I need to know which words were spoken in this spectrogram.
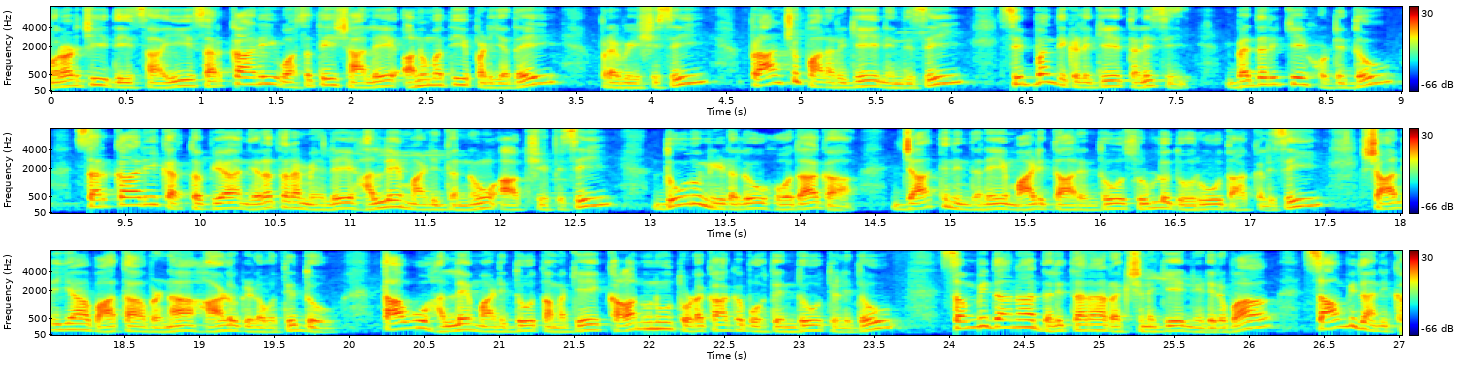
ಮೊರಡ್ಜಿ ದೇಸಾಯಿ ಸರ್ಕಾರಿ ವಸತಿ ಶಾಲೆ ಅನುಮತಿ ಪಡೆಯದೆ ಪ್ರವೇಶಿಸಿ ಪ್ರಾಂಶುಪಾಲರಿಗೆ ನಿಂದಿಸಿ, ಸಿಬ್ಬಂದಿಗಳಿಗೆ ಥಳಿಸಿ, ಬೆದರಿಕೆ ಹೊಡ್ಡಿದ್ದು ಸರ್ಕಾರಿ ಕರ್ತವ್ಯ ನಿರತರ ಮೇಲೆ ಹಲ್ಲೆ ಮಾಡಿದ್ದನ್ನು ಆಕ್ಷೇಪಿಸಿ ದೂರು ನೀಡಲು ಹೋದಾಗ ಜಾತಿ ನಿಂದನೆ ಮಾಡಿದ್ದಾರೆಂದು ಸುಳ್ಳು ದೂರು ದಾಖಲಿಸಿ ಶಾಲೆಯ ವಾತಾವರಣ ಹಾಳುಗೆಡವುತ್ತಿದ್ದು, ತಾವು ಹಲ್ಲೆ ಮಾಡಿದ್ದು ತಮಗೆ ಕಾನೂನು ತೊಡಕಾಗಬಹುದೆಂದು ತಿಳಿದು ಸಂವಿಧಾನ ದಲಿತರ ರಕ್ಷಣೆಗೆ ನೀಡಿರುವ ಸಾಂವಿಧಾನಿಕ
